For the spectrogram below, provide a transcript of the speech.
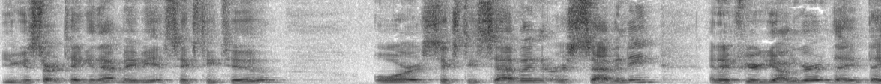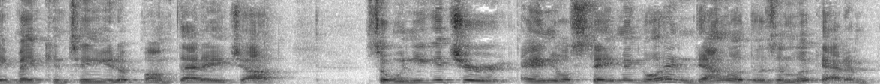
you can start taking that maybe at 62 or 67 or 70. And if you're younger, they, they may continue to bump that age up. So when you get your annual statement, go ahead and download those and look at them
